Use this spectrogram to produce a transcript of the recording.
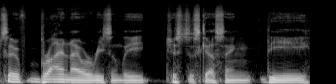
so Brian and I were recently just discussing the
